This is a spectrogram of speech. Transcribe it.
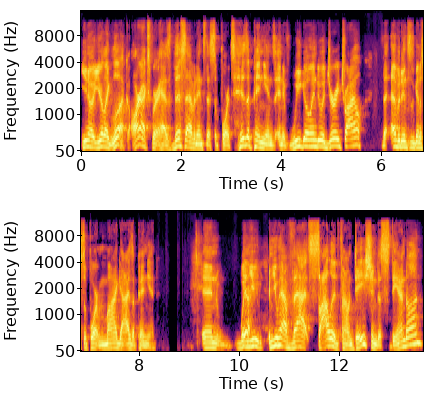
you know, you're like, look, our expert has this evidence that supports his opinions, and if we go into a jury trial, the evidence is going to support my guy's opinion. And when yeah. you when you have that solid foundation to stand on,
